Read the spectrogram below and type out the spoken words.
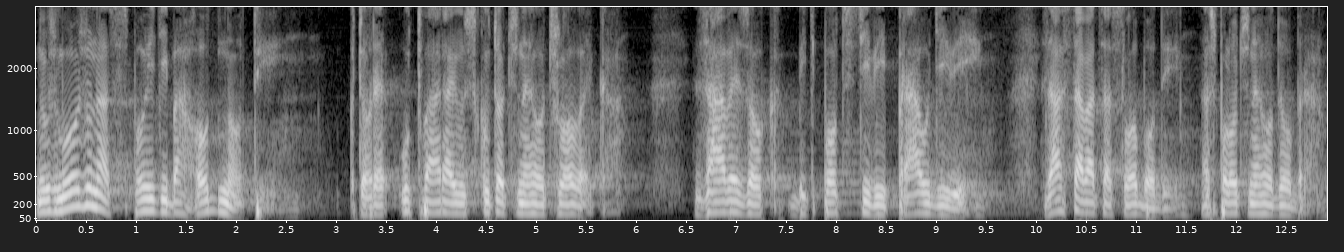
No už môžu nás spojiť iba hodnoty, ktoré utvárajú skutočného človeka. Záväzok byť poctivý, pravdivý, zastávať sa slobody a spoločného dobra.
